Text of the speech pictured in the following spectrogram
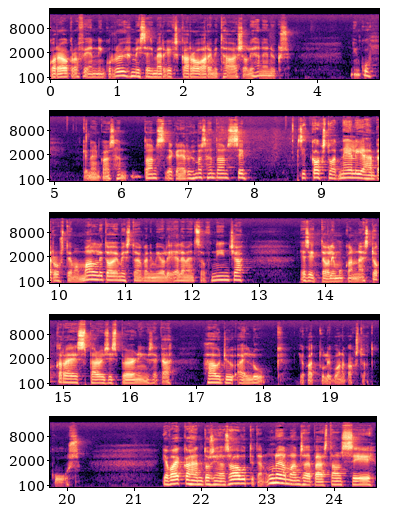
koreografien niin kuin ryhmissä, esimerkiksi Karo Armitage oli hänen yksi, niin kuin, kenen kanssa hän tanssi ja kenen ryhmässä hän tanssi. Sitten 2004 hän perusti oman mallitoimisto, jonka nimi oli Elements of Ninja. Ja sitten oli mukana näissä dokkareissa Paris is Burning sekä How Do I Look, joka tuli vuonna 2006. Ja vaikka hän tosiaan saavutti tämän unelmansa ja pääsi tanssiin,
